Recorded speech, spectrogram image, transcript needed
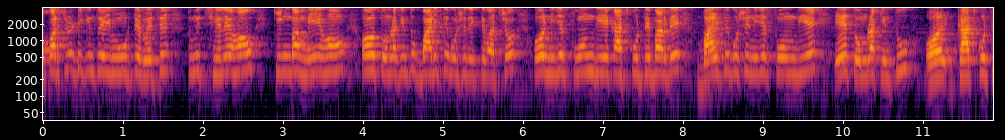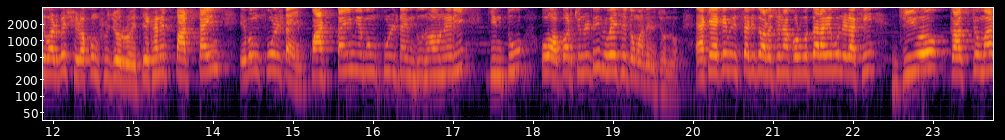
অপরচুনিটি কিন্তু এই মুহূর্তে রয়েছে। তুমি ছেলে হও কিংবা মেয়ে হও, ও তোমরা কিন্তু বাড়িতে বসে দেখতে পাচ্ছ। ও নিজের ফোন দিয়ে কাজ করতে পারবে। বাড়িতে বসে নিজের ফোন দিয়ে এ তোমরা কিন্তু কাজ করতে পারবে। সেরকম সুযোগ রয়েছে। এখানে পার্ট টাইম এবং ফুল টাইম পার্ট টাইম এবং ফুল টাইম দু ধরনেরই কিন্তু ও অপরচুনিটি রয়েছে তোমাদের জন্য। একে একে বিস্তারিত আলোচনা করব। তার আগে বলে রাখি, জিও কাস্টমার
